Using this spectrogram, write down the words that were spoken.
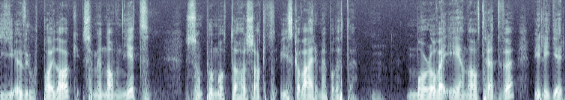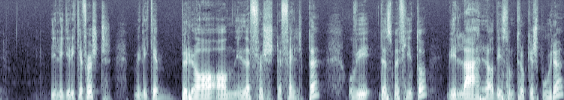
i Europa i dag som er navngitt, som på en måte har sagt vi skal være med på dette. Mm. Morrow er én av 30. Vi ligger, vi ligger ikke først, men vi ligger bra an i det første feltet. Og vi, det som er fint òg, vi lærer av de som tråkker sporet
